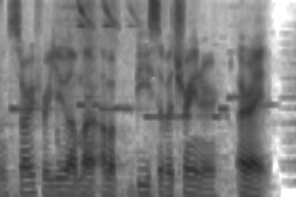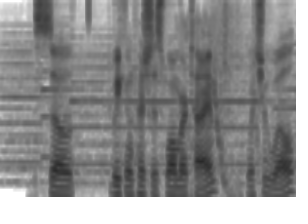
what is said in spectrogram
I'm sorry for you, I'm a, I'm a beast of a trainer. All right, so we can push this one more time, which we will.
